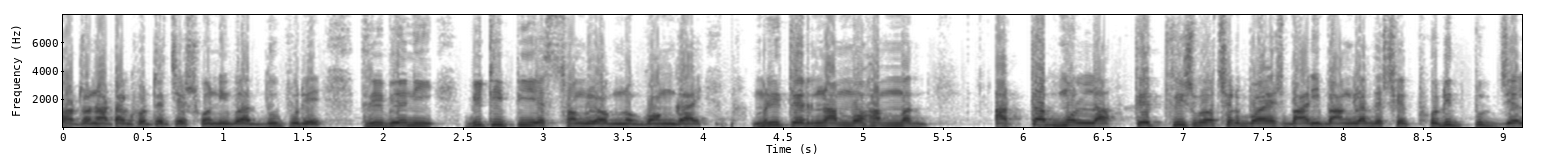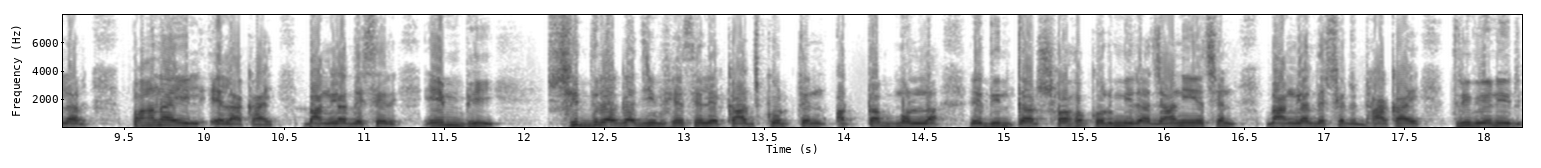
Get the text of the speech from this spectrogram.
ঘটনাটা ঘটেছে শনিবার দুপুরে ত্রিবেণী বিটিপিএস সংলগ্ন গঙ্গায়। মৃতের নাম মোহাম্মদ আত্তাব মোল্লা, তেত্রিশ বছর বয়স, বাড়ি বাংলাদেশের ফরিদপুর জেলার পানাইল এলাকায়। বাংলাদেশের এমভি সিদ্রাগাজী ভেসেলে কাজ করতেন আত্তাব মোল্লা। এদিন তার সহকর্মীরা জানিয়েছেন, বাংলাদেশের ঢাকায় ত্রিবেণীর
